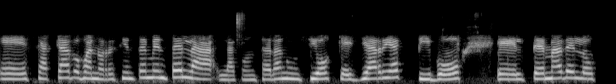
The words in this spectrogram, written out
eh, se acabó, bueno, recientemente la, la CONSAR anunció que ya reactivó el tema de los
